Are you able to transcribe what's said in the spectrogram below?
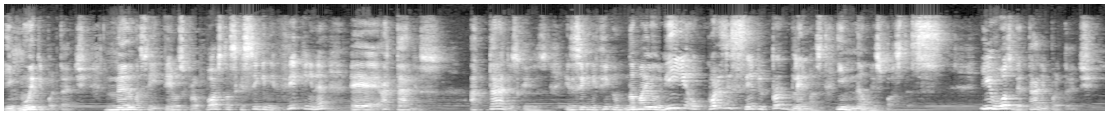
E muito importante, não aceitemos propostas que signifiquem né, é, atalhos. Atalhos, queridos, eles significam, na maioria ou quase sempre, problemas e não respostas. E um outro detalhe importante:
